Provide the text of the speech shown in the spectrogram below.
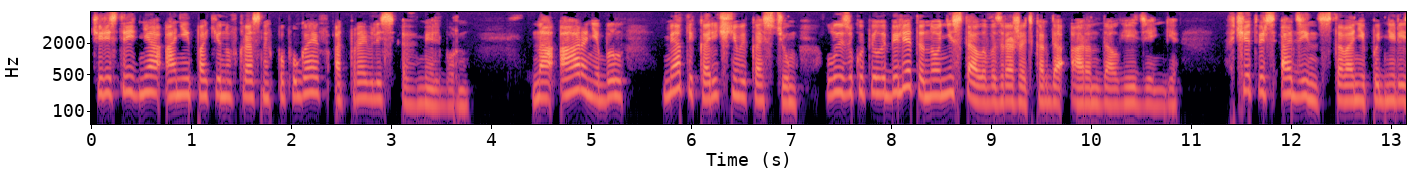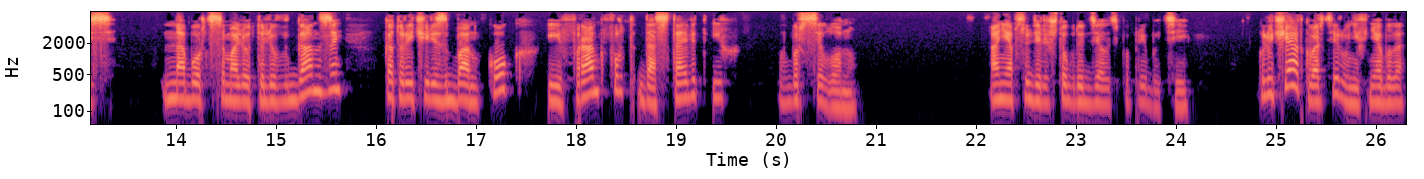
Через три дня они, покинув красных попугаев, отправились в Мельбурн. На Аароне был мятый коричневый костюм. Луиза купила билеты, но не стала возражать, когда Аарон дал ей деньги. В четверть одиннадцатого они поднялись на борт самолета Люфтганзы, который через Бангкок и Франкфурт доставит их в Барселону. Они обсудили, что будут делать по прибытии. Ключа от квартиры у них не было.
